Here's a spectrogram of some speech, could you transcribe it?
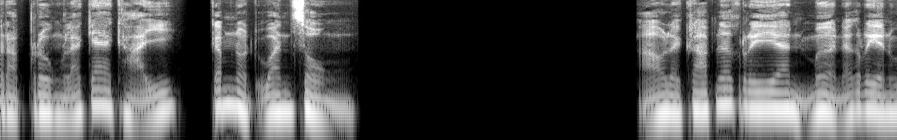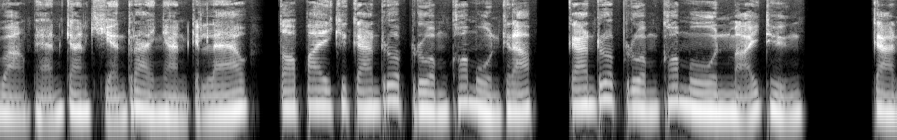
ปรับปรุงและแก้ไข กำหนดวันส่ง เอาเลยครับนักเรียน เมื่อนักเรียนวางแผนการเขียนรายงานกันแล้ว ต่อไปคือการรวบรวมข้อมูลครับ การรวบรวมข้อมูลหมายถึง การ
